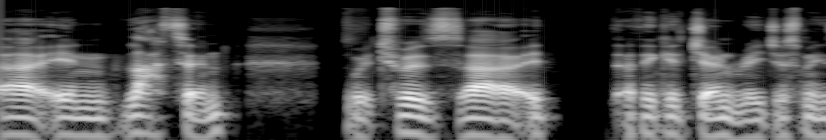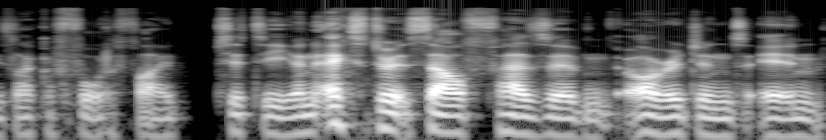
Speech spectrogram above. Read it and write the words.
uh, in Latin, which was uh, it. I think it generally just means like a fortified city, and Exeter itself has um, origins in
